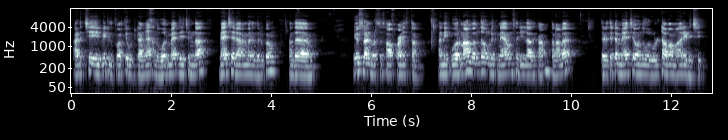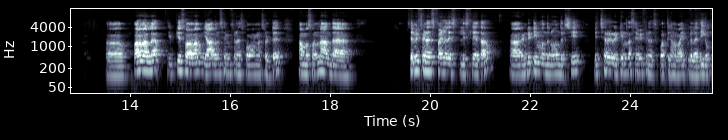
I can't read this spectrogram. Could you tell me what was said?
அடித்து வீட்டுக்கு துரத்தி விட்டுட்டாங்க. அந்த ஒரு மேட்ச் ஜெயிச்சிருந்தா மேட்சே வேற மாதிரி இருந்திருக்கும். அந்த நியூசிலாந்து வர்சஸ் ஆப்கானிஸ்தான். அன்னைக்கு ஒரு நாள் வந்து அவங்களுக்கு நேரம் சரியில்லாத காரணத்தினால கிட்டத்தட்ட மேட்சே வந்து ஒரு உல்டாவாக மாறிடுச்சு. பரவாயில்ல. இப்பயும் சொல்லலாம் யார் வந்து செமிஃபைனல்ஸ் போவாங்கன்னு சொல்லிட்டு. நம்ம சொன்ன அந்த செமிஃபைனல்ஸ் ஃபைனலிஸ்ட் லிஸ்ட்லேயே தான் ரெண்டு டீம் வந்து நோந்துருச்சு. மிச்சம் இருக்கிற டீம் தான் செமிஃபைனல்ஸ் போகிறதுக்கான வாய்ப்புகள் அதிகம்.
